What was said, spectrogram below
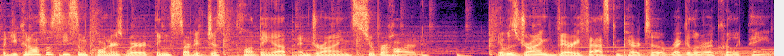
but you can also see some corners where things started just clumping up and drying super hard. It was drying very fast compared to regular acrylic paint.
